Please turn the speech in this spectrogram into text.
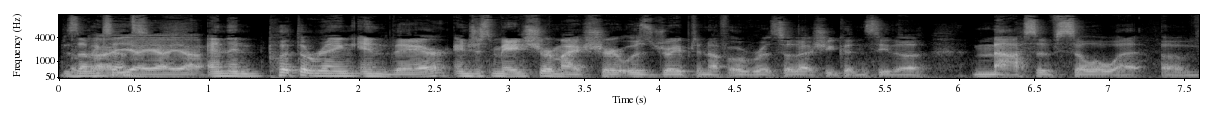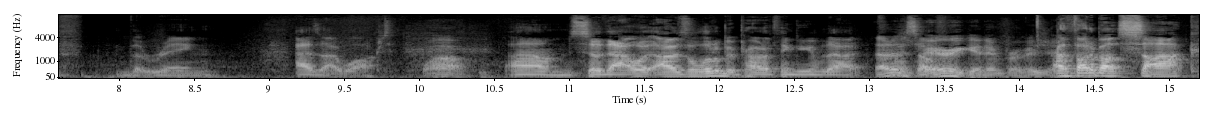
does that make sense yeah, yeah, yeah. and then put the ring in there and just made sure my shirt was draped enough over it so that she couldn't see the massive silhouette of the ring as I walked. Wow. Um, so that was I was a little bit proud of thinking of that. That is myself. very good improvisation. I thought about sock.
